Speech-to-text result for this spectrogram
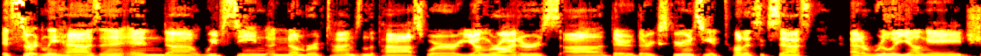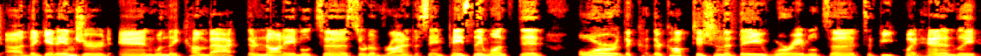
It certainly has, and, and uh, we've seen a number of times in the past where young riders uh, they're they're experiencing a ton of success at a really young age. Uh, they get injured, and when they come back, they're not able to sort of ride at the same pace they once did, or the their competition that they were able to to beat quite handedly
